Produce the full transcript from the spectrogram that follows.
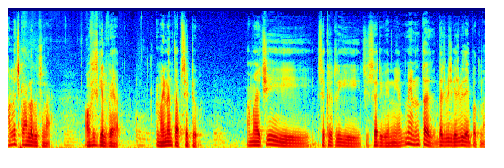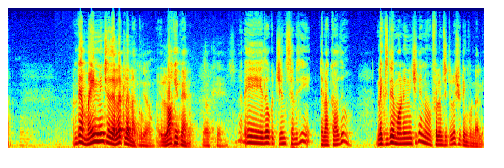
మళ్ళీ వచ్చి కార్లో కూర్చున్నా. ఆఫీస్కి వెళ్ళిపోయా. మైండ్ అంతా అప్సెట్ అమ్మాయి వచ్చి సెక్రటరీ చూసారు ఇవన్నీ అంటే నేను ఎంత గజిబిజి గజిబిజి అయిపోతున్నా. అంటే ఆ మైండ్ నుంచి అది వెళ్ళట్లే నాకు. లాక్ అయిపోయాను. ఓకే అరే ఏదో ఒక ఛాన్స్ అనేసి ఇలా కాదు. నెక్స్ట్ డే మార్నింగ్ నుంచి నేను ఫిలిం సిటీలో షూటింగ్ ఉండాలి.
